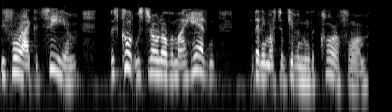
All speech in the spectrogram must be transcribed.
before I could see him, his coat was thrown over my head, and then he must have given me the chloroform.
